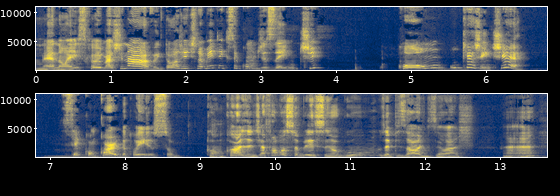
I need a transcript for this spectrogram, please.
Uhum. Né? Não é isso que eu imaginava. Então a gente também tem que ser condizente com o que a gente é. Você concorda com isso? Concordo. A gente já falou sobre isso em alguns episódios, eu acho. É.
